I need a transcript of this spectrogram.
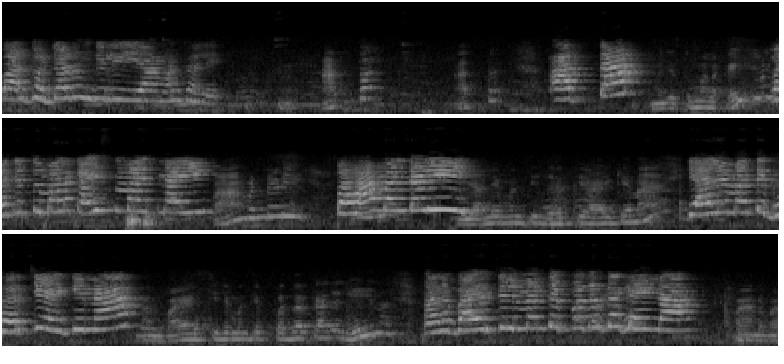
पार घटाडून गेली या माणसाले. आता आता आता म्हणजे तुम्हाला काहीच माहीत म्हणजे तुम्हाला काहीच माहीत नाही. पहा मंडळी. पहा मंडळी. याले म्हणते घरचे ऐके ना म्हणते घरची आहे की ना बाहेरची म्हणते पदर काय घेई ना आणि बाहेरची म्हणते पदर का घेईना? पांडवा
